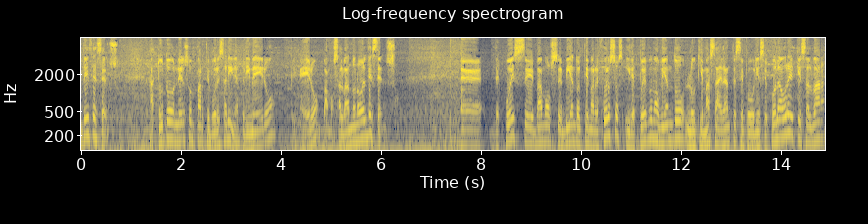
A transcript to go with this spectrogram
desde descenso. Astuto Nelson parte por esa línea. Primero, primero, vamos salvándonos del descenso. Eh, después eh, vamos eh, viendo el tema refuerzos y después vamos viendo lo que más adelante se podría hacer. Por ahora hay que salvar,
